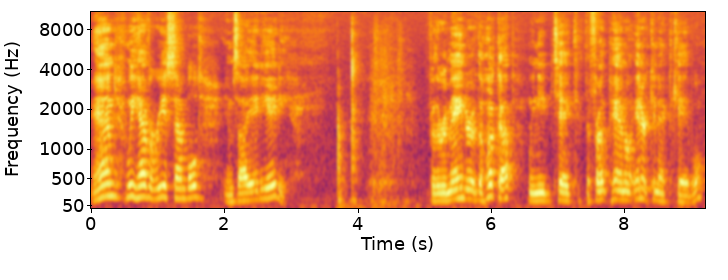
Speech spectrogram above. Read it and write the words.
And we have a reassembled IMSAI 8080. For the remainder of the hookup, we need to take the front panel interconnect cable,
